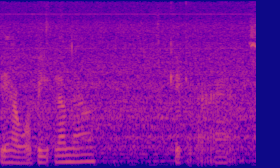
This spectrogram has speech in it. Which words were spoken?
See how we're beating them now? Kicking their ass.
